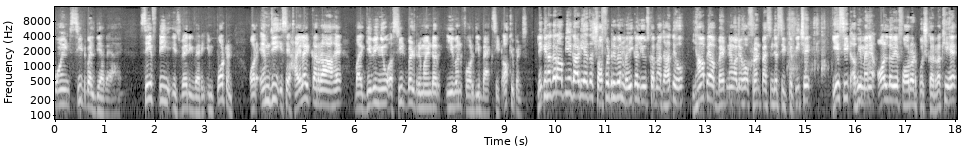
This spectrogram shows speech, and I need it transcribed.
पॉइंट सीट बेल्ट दिया गया है. Safety is very very important और MG इसे हाईलाइट कर रहा है by giving you a seat belt reminder even for the back seat occupants. लेकिन अगर आप ये गाड़ी as a chauffeur driven vehicle use करना चाहते हो, यहाँ पे आप बैठने वाले हो फ्रंट पैसेंजर सीट के पीछे, ये सीट अभी मैंने all the way forward push कर रखी है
